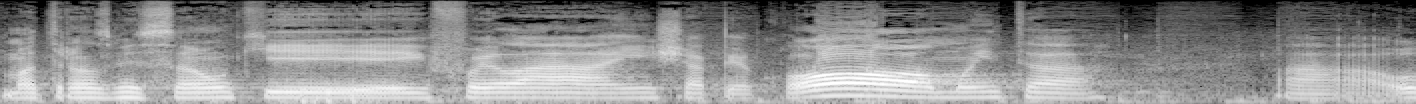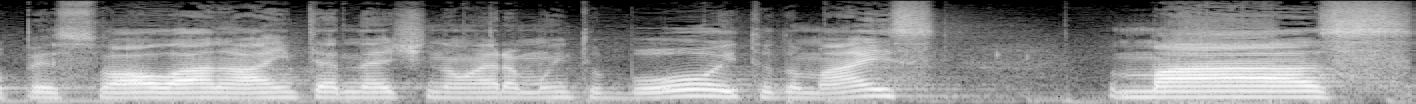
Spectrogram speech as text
Uma transmissão que foi lá em Chapecó, muita. A, o pessoal lá na internet não era muito boa e tudo mais. Mas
